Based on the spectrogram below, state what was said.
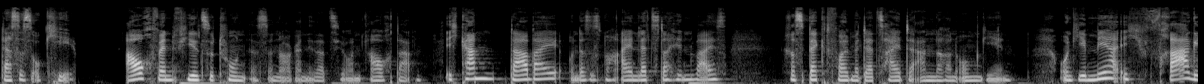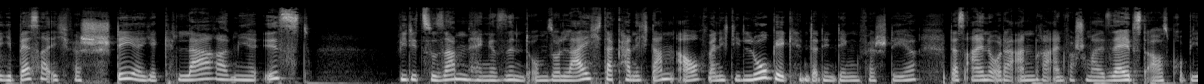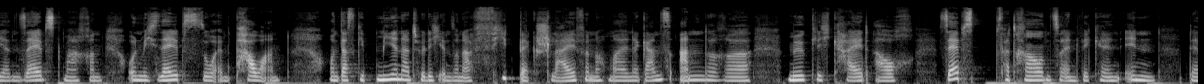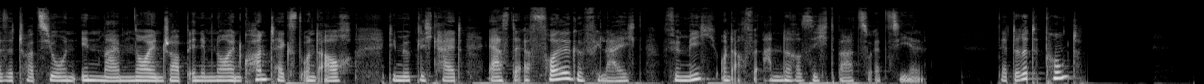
das ist okay. Auch wenn viel zu tun ist in Organisationen, auch dann. Ich kann dabei, und das ist noch ein letzter Hinweis, respektvoll mit der Zeit der anderen umgehen. Und je mehr ich frage, je besser ich verstehe, je klarer mir ist, wie die Zusammenhänge sind, umso leichter kann ich dann auch, wenn ich die Logik hinter den Dingen verstehe, das eine oder andere einfach schon mal selbst ausprobieren, selbst machen und mich selbst so empowern. Und das gibt mir natürlich in so einer Feedback-Schleife nochmal eine ganz andere Möglichkeit, auch Selbstvertrauen zu entwickeln in der Situation, in meinem neuen Job, in dem neuen Kontext und auch die Möglichkeit, erste Erfolge vielleicht für mich und auch für andere sichtbar zu erzielen. Der dritte Punkt.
